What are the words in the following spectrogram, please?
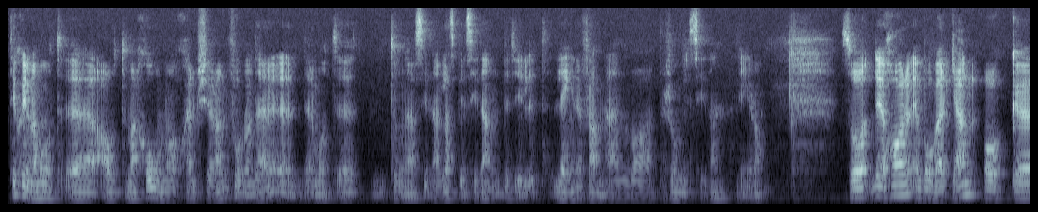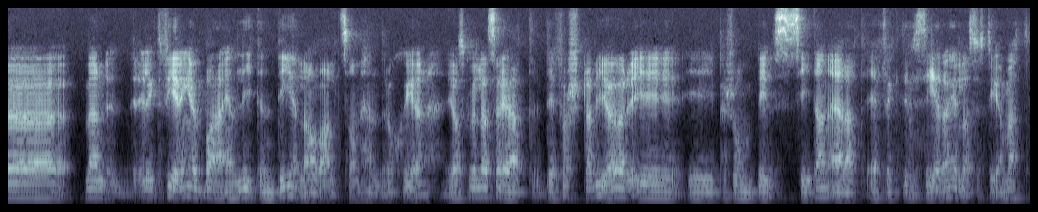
Till skillnad mot eh, automation och självkörande fordon. Där är däremot eh, tunga sidan, lastbilssidan, betydligt längre fram än vad personbilssidan ligger. Då. Så det har en påverkan och eh, men elektrifiering är bara en liten del av allt som händer och sker. Jag skulle vilja säga att det första vi gör i, i personbilssidan är att effektivisera hela systemet.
